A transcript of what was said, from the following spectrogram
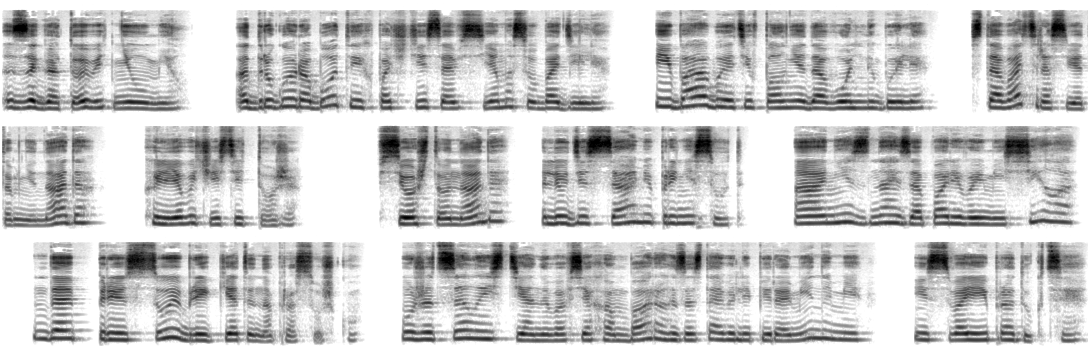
заготовить не умел. От другой работы их почти совсем освободили. И бабы эти вполне довольны были. Вставать с рассветом не надо, хлевы чистить тоже. Все, что надо, люди сами принесут, а они, знай, запаривай месила, да прессуй брикеты на просушку. Уже целые стены во всех амбарах заставили пирамидами из своей продукции.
